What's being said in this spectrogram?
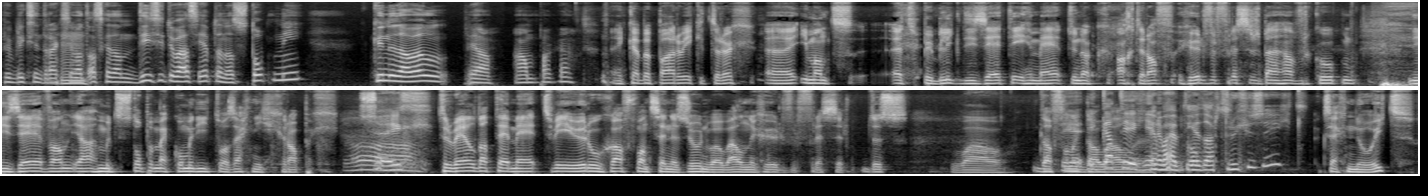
publieksinteractie. Want als je dan die situatie hebt en dat stopt niet, kun je dat wel ja, aanpakken. Ik heb een paar weken terug eh, iemand het publiek die zei tegen mij, toen ik achteraf geurverfrissers ben gaan verkopen, die zei van, ja, je moet stoppen met comedy, het was echt niet grappig. Zeg. Terwijl dat hij mij 2 euro gaf, want zijn zoon wou wel een geurverfrisser. Dus Wauw. dat vond ik dat ik had wel... En wat heb verkocht. daar teruggezegd? ik zeg nooit.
